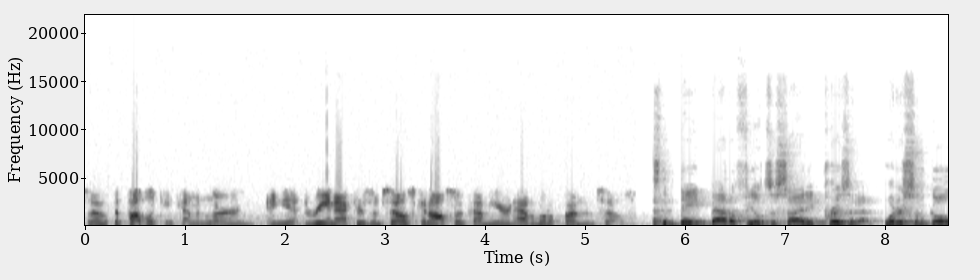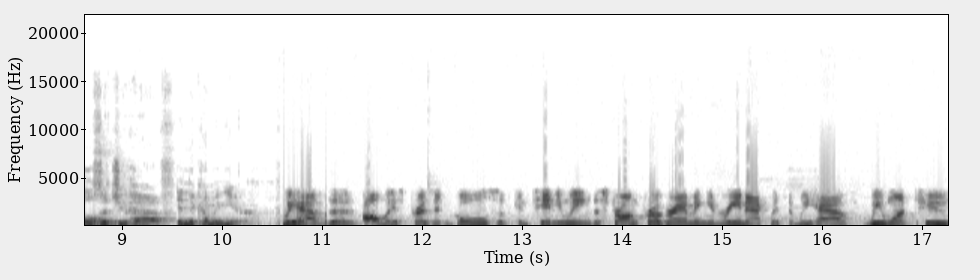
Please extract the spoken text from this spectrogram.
So the public can come and learn, and yet the reenactors themselves can also come here and have a little fun themselves. As the Dade Battlefield Society president, what are some goals that you have in the coming year? We have the always present goals of continuing the strong programming and reenactment that we have. We want to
